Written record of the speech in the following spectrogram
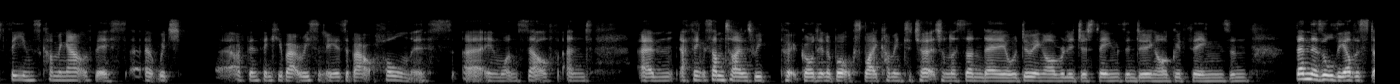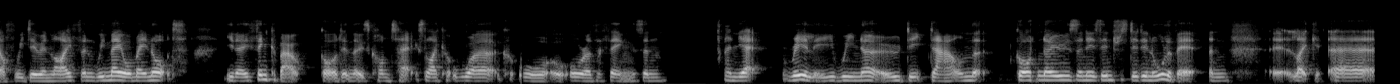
themes coming out of this, uh, which I've been thinking about recently, is about wholeness uh, in oneself. And um, I think sometimes we put God in a box by coming to church on a Sunday or doing our religious things and doing our good things, and then there's all the other stuff we do in life, and we may or may not, you know, think about God in those contexts, like at work or or, or other things. And and yet really we know deep down that God knows and is interested in all of it. And uh, like uh,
